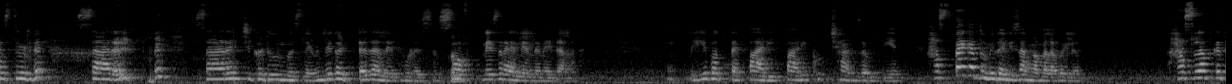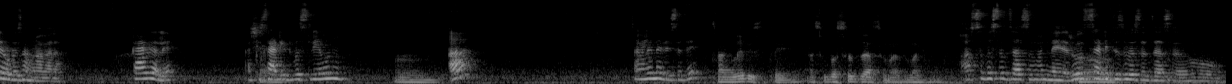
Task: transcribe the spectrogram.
आज थोडं सारण सारण चिकट होऊन बसलंय. म्हणजे घट्ट झालंय थोडस. सॉफ्टनेस राहिलेलं नाही त्याला. हे बघताय पारी. पारी खूप छान जमतीये. हसताय का तुम्ही त्यांनी सांगा मला पहिलं? हसलात का तेवढं सांगा मला? काय झालंय? अशी साडीत बसली म्हणून. हम्म. आ? चांगलं नाही दिसत आहे? चांगलं दिसतंय. असं बसत जा असं माझं म्हणणं असं बसत जा असं म्हणणं रोज हा. साडीतच बसत जा असं. हो.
